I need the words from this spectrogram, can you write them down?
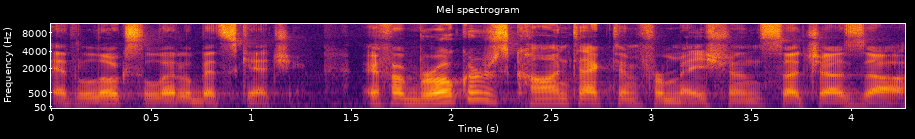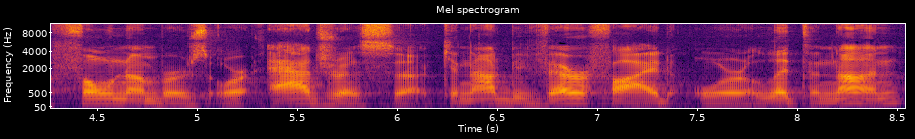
it looks a little bit sketchy. If a broker's contact information, such as uh, phone numbers or address, uh, cannot be verified or lit to none,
